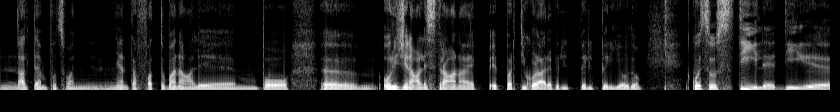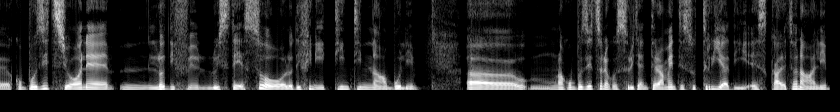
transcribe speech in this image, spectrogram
mm, al, tempo insomma niente affatto banale, un po' eh, originale, strana e, e particolare per il, per il, periodo. Questo stile di eh, composizione mh, mm, dif- lui stesso lo definì tintinnabuli. Uh, una composizione costruita interamente su triadi e scale tonali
